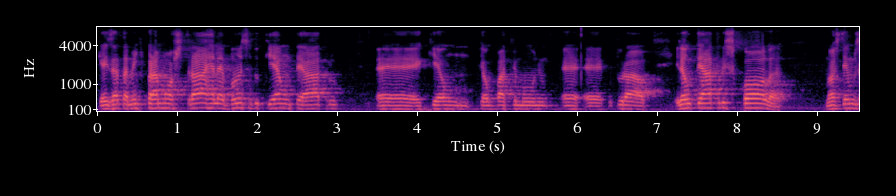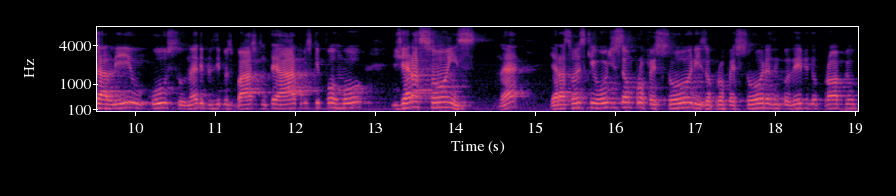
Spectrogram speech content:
que é exatamente para mostrar a relevância do que é um teatro, é, que, é um, que é um patrimônio é, é, cultural. Ele é um teatro escola. Nós temos ali o curso né, de princípios básicos em teatros que formou gerações, né? gerações que hoje são professores ou professoras, inclusive do próprio,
